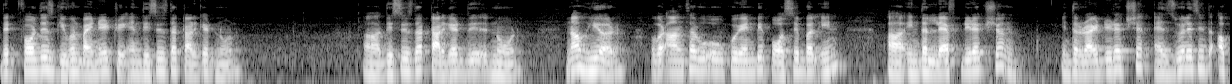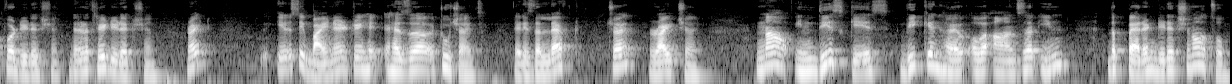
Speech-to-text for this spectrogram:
that for this given binary tree, and this is the target node, uh, this is the target node. Now here, our answer can be possible in uh, in the left direction in the right direction as well as in the upward direction. There are three direction right? You see binary tree has uh, two childs there is the left child right child now in this case we can have our answer in the parent direction also.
